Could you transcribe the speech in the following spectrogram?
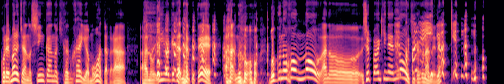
これまるちゃんの新刊の企画会議はもう終わったからあの言い訳じゃなくて あの僕の本の、あのー出版記念の企画なんでね。言い訳なの？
